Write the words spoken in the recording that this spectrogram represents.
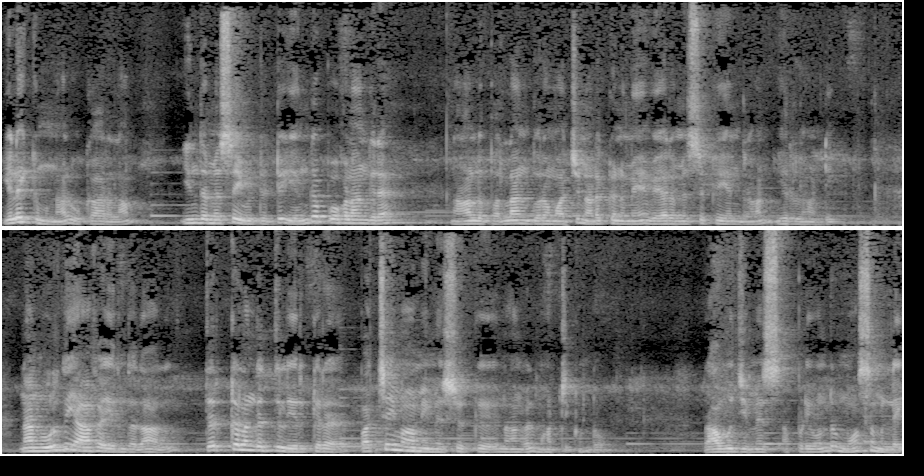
இலைக்கு முன்னால் உட்காரலாம். இந்த மெஸ்ஸை விட்டுட்டு எங்கே போகலாங்கிற? நாலு பர்லாங் தூரமாச்சு நடக்கணுமே வேறு மெஸ்ஸுக்கு என்றான் இருளாண்டி. நான் உறுதியாக இருந்ததால் தெற்கலங்கத்தில் இருக்கிற பச்சை மாமி மெஸ்ஸுக்கு நாங்கள் மாற்றிக்கொண்டோம் ராவுஜி மெஸ் அப்படி ஒன்றும் மோசமில்லை.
